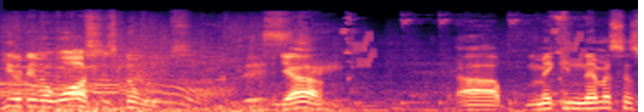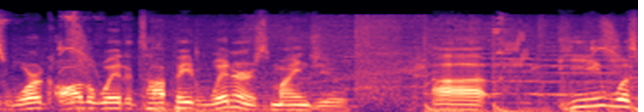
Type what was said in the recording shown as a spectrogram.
He don't even wash his noodles. Yeah. Uh, making Nemesis work all the way to top eight winners, mind you. Uh, he was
